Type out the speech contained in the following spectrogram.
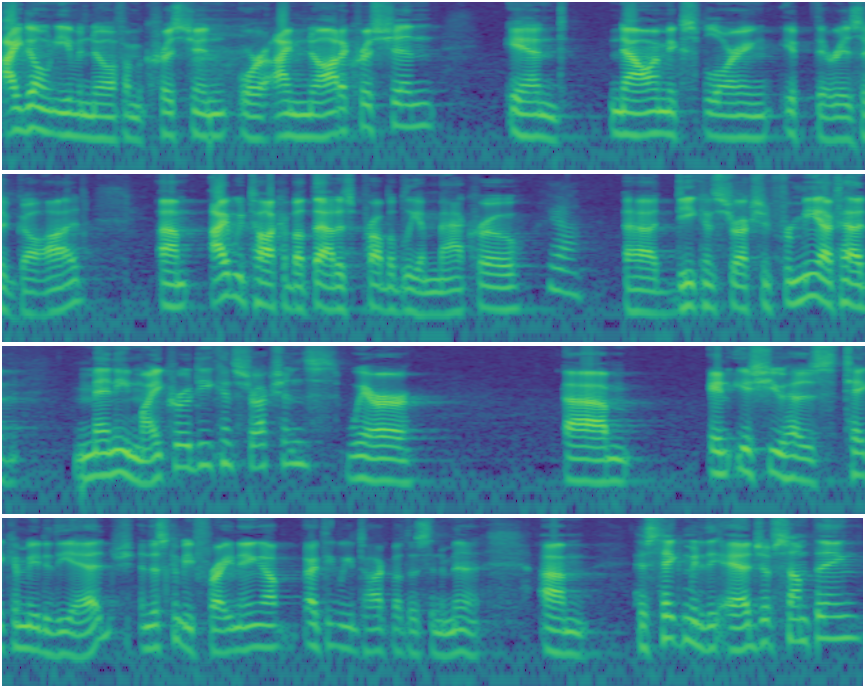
I don't even know if I'm a Christian or I'm not a Christian, and now I'm exploring if there is a God. Um, I would talk about that as probably a macro yeah. Uh, deconstruction. For me, I've had many micro deconstructions where um, an issue has taken me to the edge, and this can be frightening. I, I think we can talk about this in a minute. Um, has taken me to the edge of something,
